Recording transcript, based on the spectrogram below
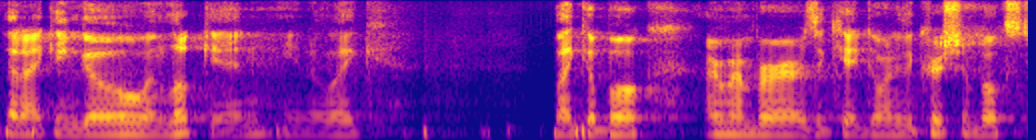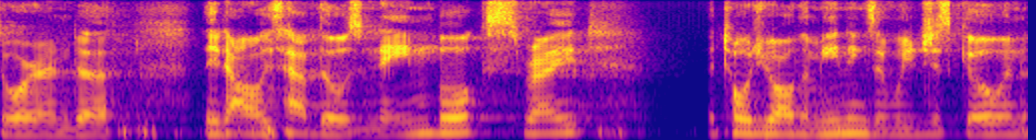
that I can go and look in, you know, like like a book. I remember as a kid going to the Christian bookstore and uh, they'd always have those name books, right? That told you all the meanings, and we'd just go and,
